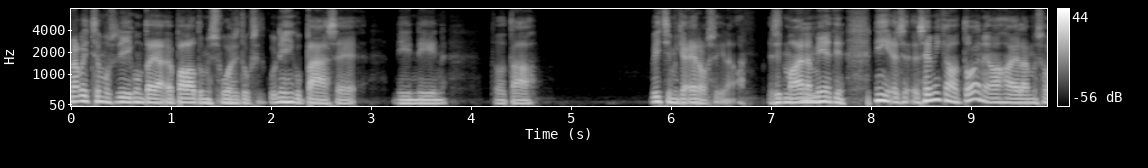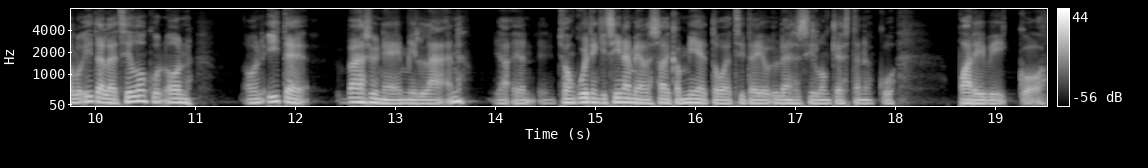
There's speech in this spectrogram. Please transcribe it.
ravitsemusliikunta- ja, palautumissuositukset, kun niihin kun pääsee, niin, niin tota, vitsi mikä ero siinä on. Ja sitten mä aina mm. mietin, niin se, se mikä on toinen aha-elämässä ollut itselle, että silloin kun on, on itse väsyneimmillään – ja, ja se on kuitenkin siinä mielessä aika mietoa, että sitä ei ole yleensä silloin kestänyt kuin pari viikkoa.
